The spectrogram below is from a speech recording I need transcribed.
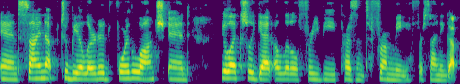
and sign up to be alerted for the launch and you'll actually get a little freebie present from me for signing up.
